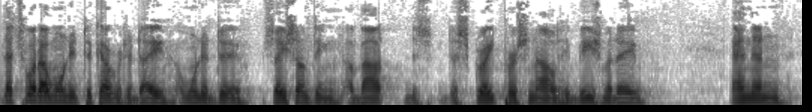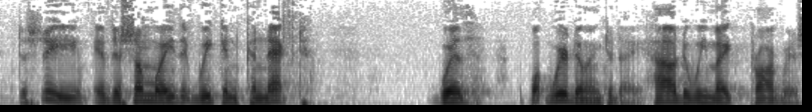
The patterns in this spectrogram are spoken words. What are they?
that's what I wanted to cover today. I wanted to say something about this this great personality, Bhishma and then to see if there's some way that we can connect with what we're doing today. How do we make progress?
